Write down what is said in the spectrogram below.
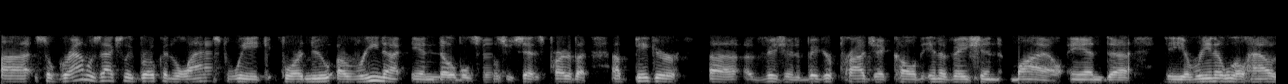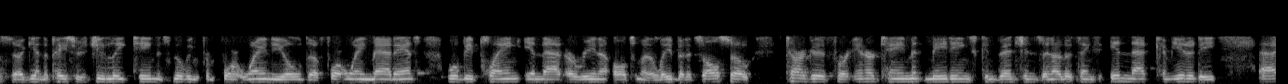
Uh, so ground was actually broken last week for a new arena in Noblesville. As you said, it's part of a, a bigger uh, vision, a bigger project called Innovation Mile. And uh, the arena will house, again, the Pacers G League team that's moving from Fort Wayne. The old uh, Fort Wayne Mad Ants will be playing in that arena ultimately, but it's also targeted for entertainment, meetings, conventions, and other things in that community, uh,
